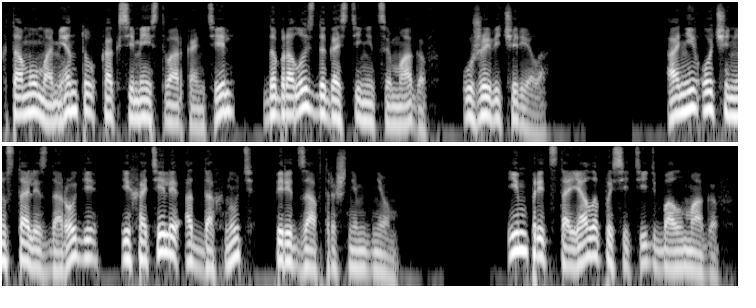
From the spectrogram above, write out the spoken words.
К тому моменту, как семейство Аркантель добралось до гостиницы магов, уже вечерело. Они очень устали с дороги и хотели отдохнуть перед завтрашним днем. Им предстояло посетить бал магов.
